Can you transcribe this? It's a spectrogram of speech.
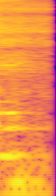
answer.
